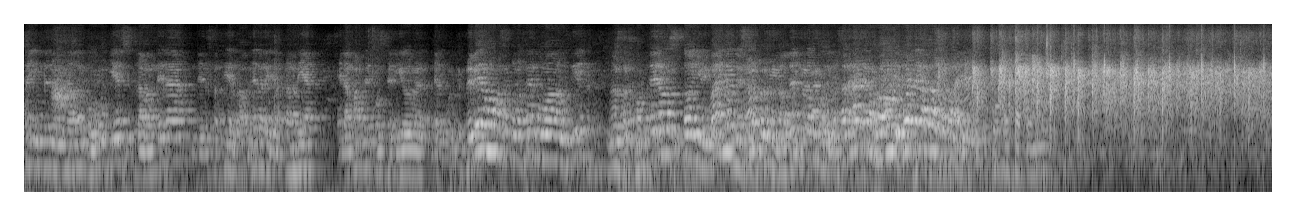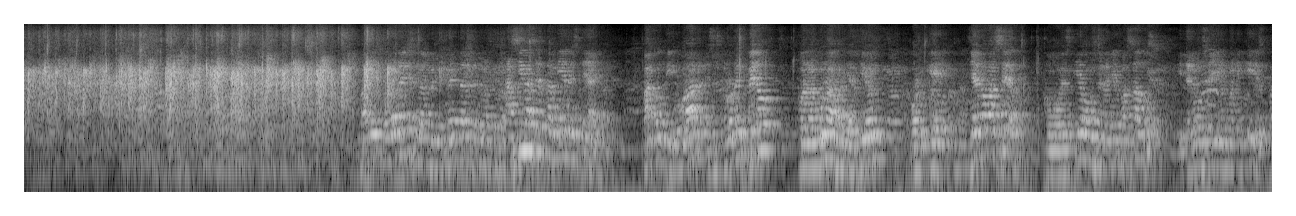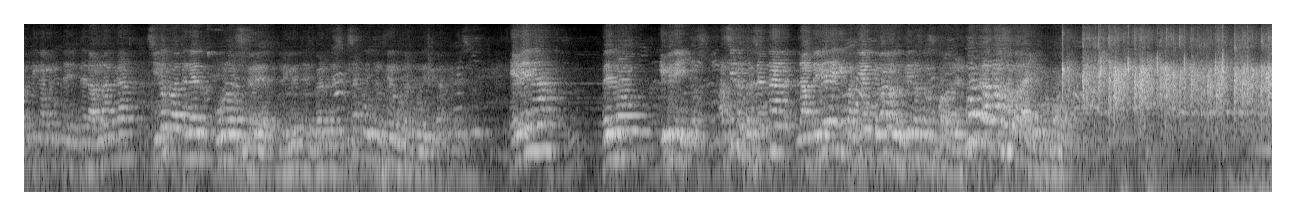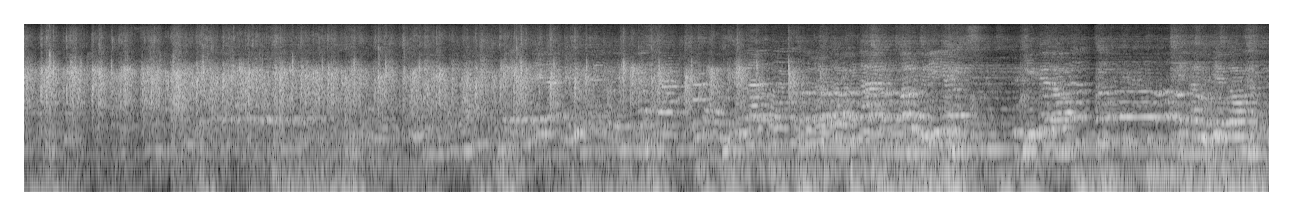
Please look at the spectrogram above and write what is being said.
Hay un denominador común y es la bandera de nuestra tierra, la bandera de Cantabria, en la parte posterior del cuello. Primero vamos a conocer cómo van a lucir nuestros porteros, Toño y Mario, que son nuestros auténticos poderos. Adelante, por favor, y fuerte el aplauso para ellos. Varios colores en las vestimentas de nuestros... Así va a ser también este año. Va a continuar esos colores, pero con alguna variación, porque ya no va a ser, como vestíamos el año pasado, y tenemos ahí los maniquíes prácticamente de cera blanca, sino que va a tener unos eh, verdes y se han introducido unas modificaciones. Elena, Pedro y Pinillos. Así nos presentan la primera equipación que van a lucir nuestros jugadores. ¡Fuerte aplauso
